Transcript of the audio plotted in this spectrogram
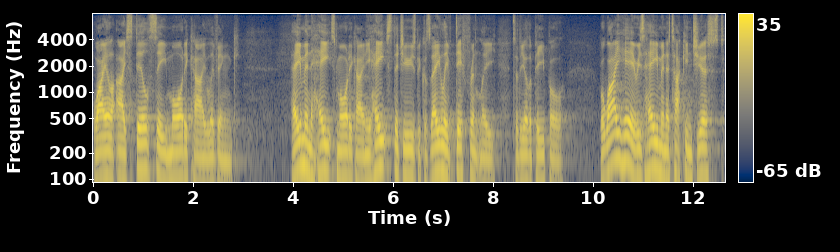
while I still see Mordecai living. Haman hates Mordecai and he hates the Jews because they live differently to the other people. But why here is Haman attacking just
